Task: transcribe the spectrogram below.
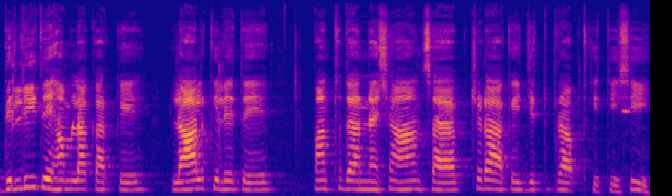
ਦਿੱਲੀ ਤੇ ਹਮਲਾ ਕਰਕੇ ਲਾਲ ਕਿਲੇ ਤੇ ਪੰਥ ਦਾ ਨਿਸ਼ਾਨ ਸਾਹਿਬ ਚੜਾ ਕੇ ਜਿੱਤ ਪ੍ਰਾਪਤ ਕੀਤੀ ਸੀ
